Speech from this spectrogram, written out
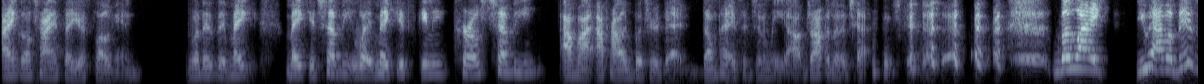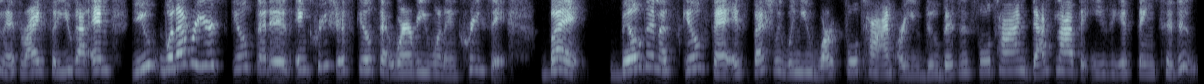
I ain't gonna try and say your slogan what is it? Make make it chubby. Wait, make it skinny curls chubby. I might I probably butchered that. Don't pay attention to me. I'll drop it in the chat. but like you have a business, right? So you got and you whatever your skill set is, increase your skill set wherever you want to increase it. But building a skill set, especially when you work full time or you do business full time, that's not the easiest thing to do.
